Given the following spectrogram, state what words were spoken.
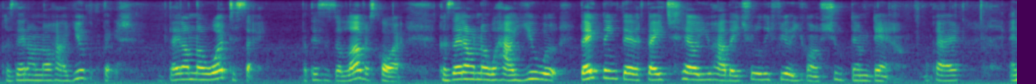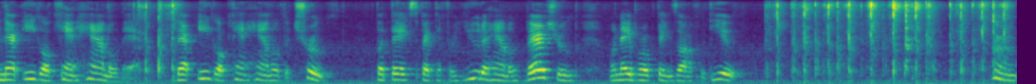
because they don't know how you. They, don't know what to say. But this is the lover's card because they don't know how you would. They think that if they tell you how they truly feel, you're gonna shoot them down. Okay, and their ego can't handle that. Their ego can't handle the truth but they expected for you to handle their truth when they broke things off with you. Hmm.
